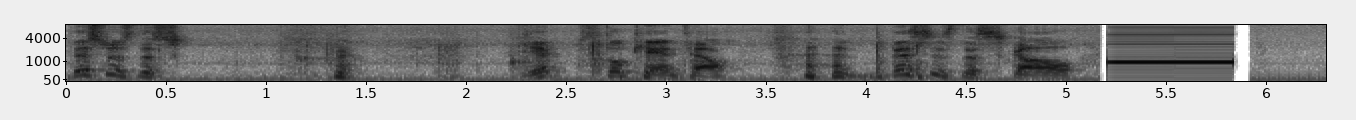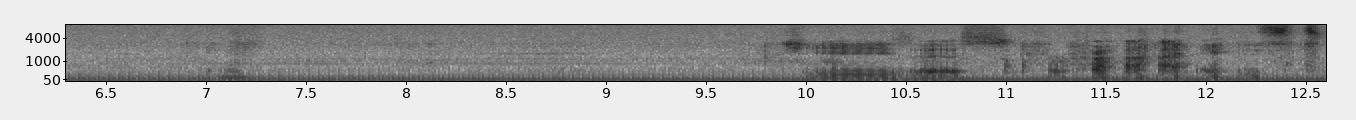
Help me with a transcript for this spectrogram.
This was the. yep, still can't tell. this is the skull. Jesus Christ.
